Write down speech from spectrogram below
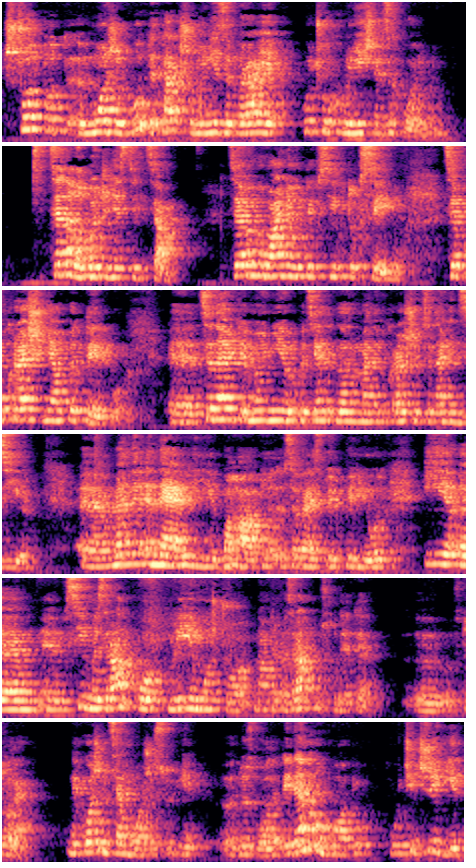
що тут може бути так, що мені забирає кучу хронічних захворювань. Це налагодження стільця, це вимивання тих всіх токсинів, це покращення апетиту. Е, Це навіть мені пацієнти казали, в мене покращується навіть зір. В мене енергії багато за весь той період. І е, всі ми зранку мріємо, що нам треба зранку сходити в туалет. Не кожен це може собі е, дозволити. Йде на роботу, учить живіт,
